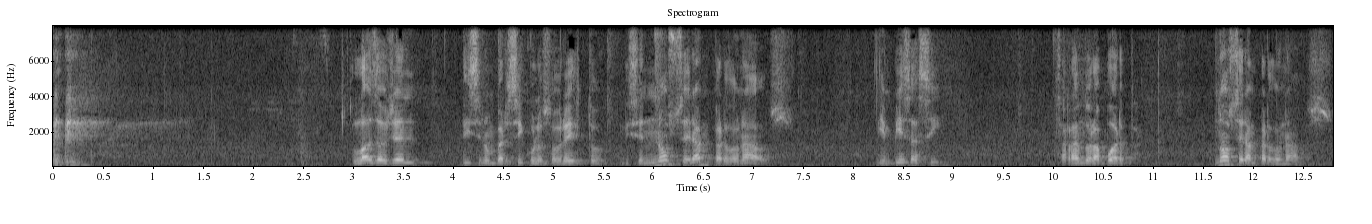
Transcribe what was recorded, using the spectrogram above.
Allah dice en un versículo sobre esto, dice, no serán perdonados. Y empieza así, cerrando la puerta. No serán perdonados.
